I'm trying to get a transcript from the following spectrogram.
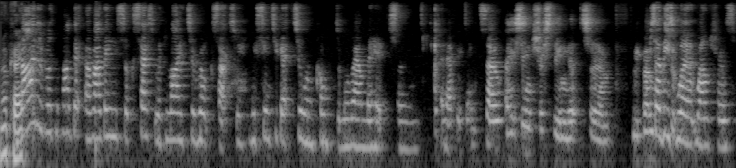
Okay. Neither of us have had, have had any success with lighter rucksacks. We, we seem to get too uncomfortable around the hips and, and everything. So, it's interesting that um, we both so these took, work well for us.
